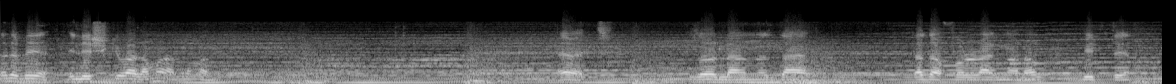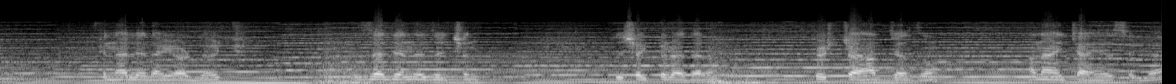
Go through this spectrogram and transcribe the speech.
de bir ilişki var ama anlamadım. Evet. Huzurlarınızda God of War Ragnarok bitti. Finali de gördük. İzlediğiniz için teşekkür ederim. Türkçe altyazı ana hikayesiyle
